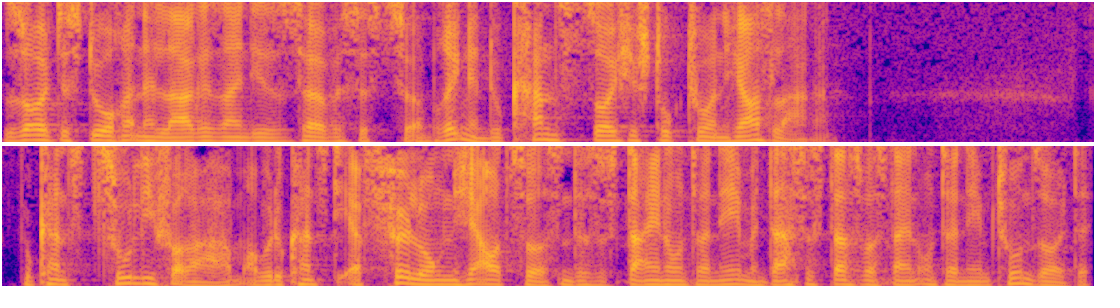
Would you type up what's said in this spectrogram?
solltest du auch in der Lage sein, diese Services zu erbringen. Du kannst solche Strukturen nicht auslagern. Du kannst Zulieferer haben, aber du kannst die Erfüllung nicht outsourcen. Das ist dein Unternehmen. Das ist das, was dein Unternehmen tun sollte.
